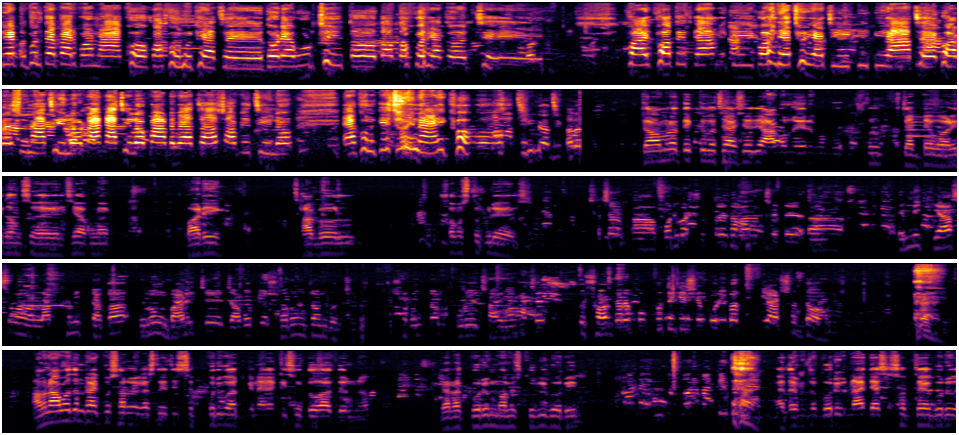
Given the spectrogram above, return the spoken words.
ডেট বলতে পারব না খো কখন উঠে আছে দৌড়ে উঠছি তো দপ দপ করিয়া চলছে। ক্ষয়ক্ষতিতে আমি কি কি কি আছে? ঘরে সোনা ছিল টাকা ছিল পাট বেচা সবই ছিল। এখন কিছুই নাই খো তো আমরা দেখতে পাচ্ছি আসে যে আগুন এরকম চারটে বাড়ি ধ্বংস হয়ে গেছে। আপনার বাড়ি ছাগল সমস্ত পুড়ে গেছে। আচ্ছা আহ, পরিবার সূত্রে জানা যাচ্ছে যে আহ, এমনি ক্যাশ লাখখানিক টাকা এবং বাড়ির যে যাবতীয় সরঞ্জাম রয়েছে সরঞ্জাম পুড়ে ছাই হয়ে গেছে। তো সরকারের পক্ষ থেকে সে পরিবারকে কি আশ্বাস দেওয়া হচ্ছে? আমরা আবেদন রাখব সরকারের কাছ থেকে যে সে পরিবার কিনা কিছু দেওয়ার জন্য। যারা গরিব মানুষ খুবই গরিব। এদের মধ্যে গরিব নাই দেশে সব থেকে গরিব।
